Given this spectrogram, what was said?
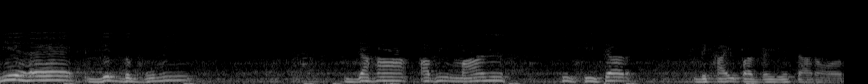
ये है युद्ध भूमि जहाँ मांस की कीचड़ दिखाई पड़ रही है चारों ओर।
